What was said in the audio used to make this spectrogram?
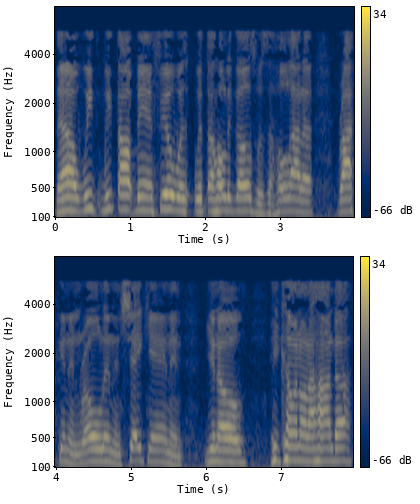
now we, we thought being filled with, with the Holy Ghost was a whole lot of rocking and rolling and shaking and, you know, he coming on a Honda.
